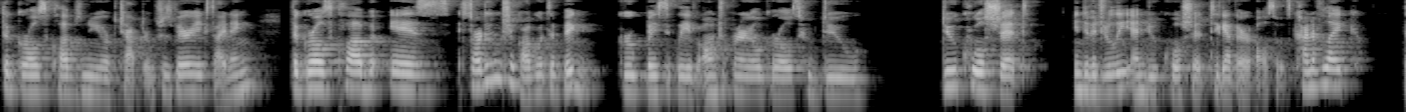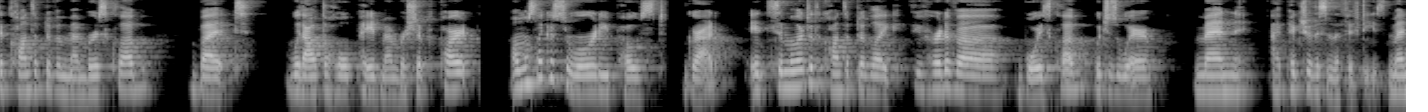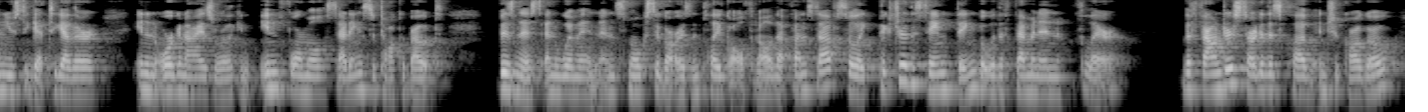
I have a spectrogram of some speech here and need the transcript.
the Girls Club's New York chapter, which was very exciting. The Girls Club is started in Chicago. It's a big group basically of entrepreneurial girls who do do cool shit individually and do cool shit together also. It's kind of like the concept of a members club, but without the whole paid membership part, almost like a sorority post grad. It's similar to the concept of like, if you've heard of a boys club, which is where men, I picture this in the 50s, men used to get together in an organized or like an informal settings to talk about business and women and smoke cigars and play golf and all that fun stuff. So like picture the same thing, but with a feminine flair. The founder started this club in Chicago.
